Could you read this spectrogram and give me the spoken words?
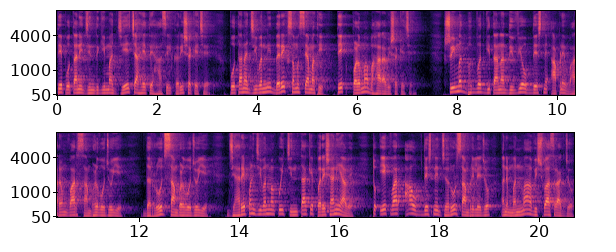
તે પોતાની જિંદગીમાં જે ચાહે તે હાસિલ કરી શકે છે. પોતાના જીવનની દરેક સમસ્યામાંથી તે એક પળમાં બહાર આવી શકે છે. શ્રીમદ ભગવદ્ ગીતાના દિવ્ય ઉપદેશને આપણે વારંવાર સાંભળવો જોઈએ, દરરોજ સાંભળવો જોઈએ જ્યારે પણ જીવનમાં કોઈ ચિંતા કે પરેશાની આવે, તો એકવાર આ ઉપદેશને જરૂર સાંભળી લેજો અને મનમાં આ વિશ્વાસ રાખજો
